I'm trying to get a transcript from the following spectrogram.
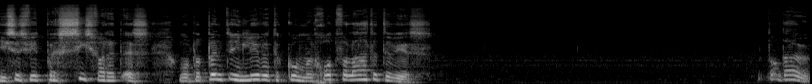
Jesus weet presies wat dit is om op 'n punt in die lewe te kom en God verlate te wees. Onthou,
